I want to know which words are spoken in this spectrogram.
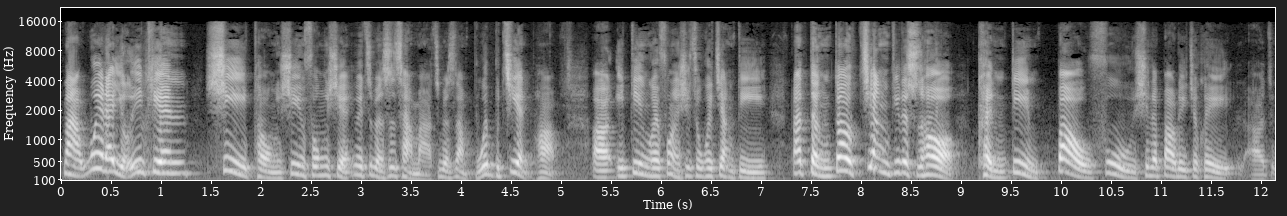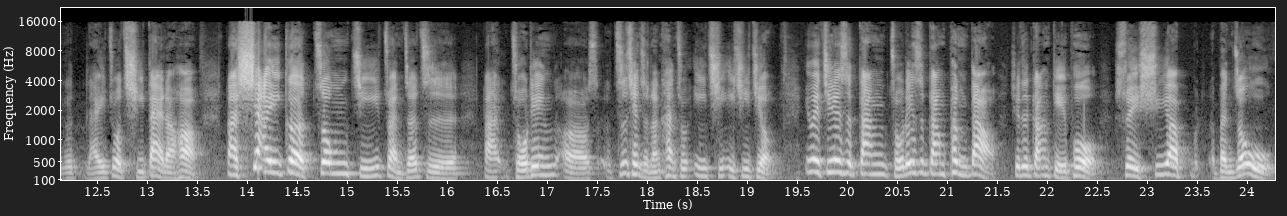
那未来有一天，系统性风险，因为资本市场嘛，资本市场不会不见哈，啊一定会风险系数会降低。那等到降低的时候，肯定报复性的暴力就可以啊，这个来做期待了哈。那下一个终极转折值，那昨天呃之前只能看出一七一七九，因为今天是刚，昨天是刚碰到，就是刚跌破，所以需要本周五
